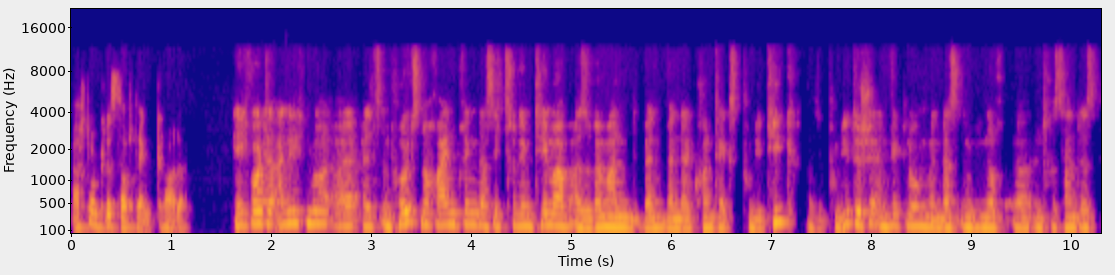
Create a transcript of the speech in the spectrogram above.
Achtung, Christoph denkt gerade. Ich wollte eigentlich nur äh, als Impuls noch reinbringen, dass ich zu dem Thema, also wenn man, wenn, wenn der Kontext Politik, also politische Entwicklung, wenn das irgendwie noch äh, interessant ist,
